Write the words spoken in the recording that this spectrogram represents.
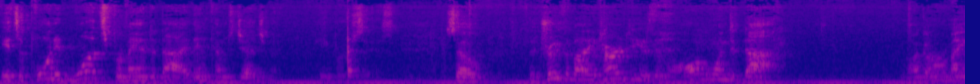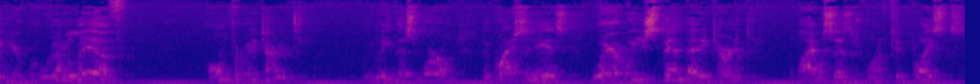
It's appointed once for man to die, then comes judgment, Hebrews says. So, the truth about eternity is that we're all going to die. We're not going to remain here, but we're going to live on through eternity. We leave this world. The question is, where will you spend that eternity? The Bible says there's one of two places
